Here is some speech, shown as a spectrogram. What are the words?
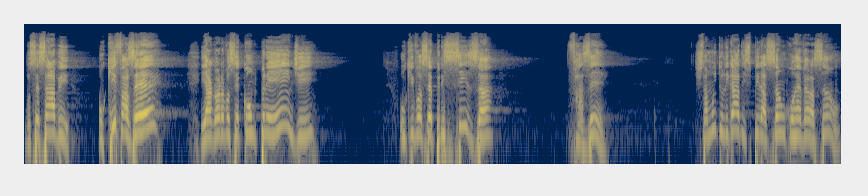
Você sabe o que fazer e agora você compreende o que você precisa fazer. Está muito ligado inspiração com revelação.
